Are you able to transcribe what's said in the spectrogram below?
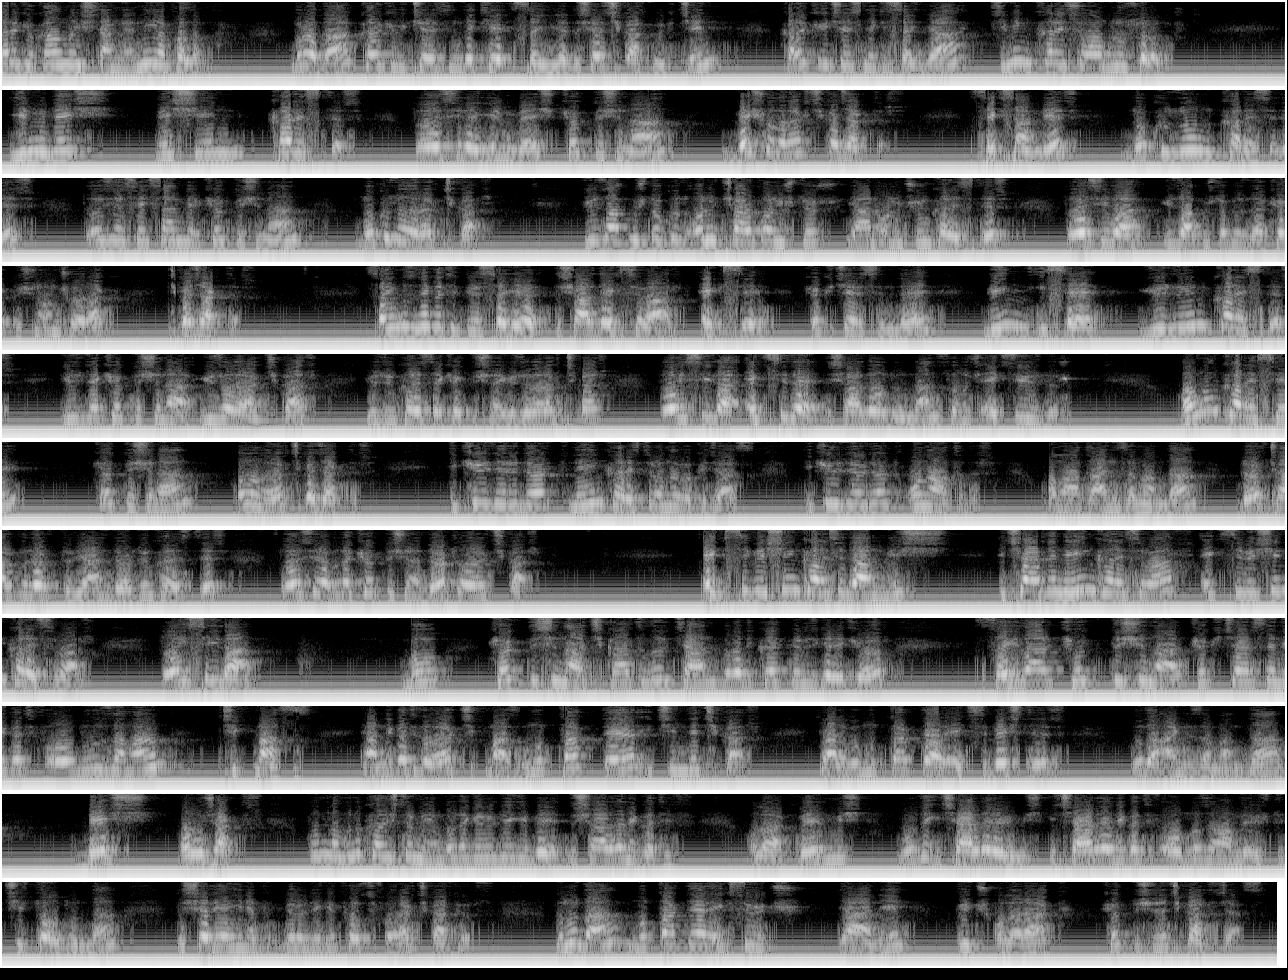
karekök alma işlemlerini yapalım. Burada karekök içerisindeki sayıyı dışarı çıkartmak için karekök içerisindeki sayıya kimin karesi olduğu sorulur. 25 5'in karesidir. Dolayısıyla 25 kök dışına 5 olarak çıkacaktır. 81 9'un karesidir. Dolayısıyla 81 kök dışına 9 olarak çıkar. 169 13 çarpı 13'tür. Yani 13'ün karesidir. Dolayısıyla 169 da kök dışına 13 olarak çıkacaktır. Sayımız negatif bir sayı. Dışarıda eksi var. Eksi. Kök içerisinde 1000 ise 100'ün karesidir. 100 de kök dışına 100 olarak çıkar. 100'ün karesi de kök dışına 100 olarak çıkar. Dolayısıyla eksi de dışarıda olduğundan sonuç eksi 100'dür. 10'un karesi kök dışına 10 olarak çıkacaktır. 2 üzeri 4 neyin karesidir ona bakacağız. 2 üzeri 4 16'dır. 16 aynı zamanda 4 çarpı 4'tür yani 4'ün karesidir. Dolayısıyla bu da kök dışına 4 olarak çıkar. Eksi 5'in karesi denmiş. İçeride neyin karesi var? Eksi 5'in karesi var. Dolayısıyla bu kök dışına çıkartılırken burada dikkat etmemiz gerekiyor. Sayılar kök dışına, kök içerisinde negatif olduğu zaman çıkmaz. Yani negatif olarak çıkmaz. Mutlak değer içinde çıkar. Yani bu mutlak değer eksi 5'tir. Bu da aynı zamanda 5 olacaktır. Bununla bunu karıştırmayın. Burada görüldüğü gibi dışarıda negatif olarak verilmiş. Burada içeride verilmiş. İçeride negatif olduğu zaman ve üstü çift olduğunda dışarıya yine görüldüğü gibi pozitif olarak çıkartıyoruz. Bunu da mutlak değer eksi 3 yani 3 olarak kök dışına çıkartacağız.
